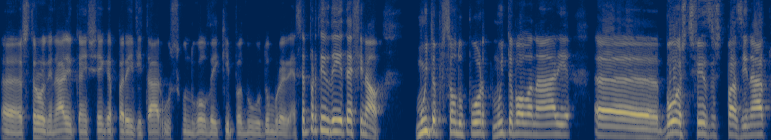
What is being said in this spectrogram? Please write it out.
uh, extraordinário, quem chega para evitar o segundo gol da equipa do, do Moreirense. A partir daí até final, muita pressão do Porto, muita bola na área, uh, boas defesas de Pazinato,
